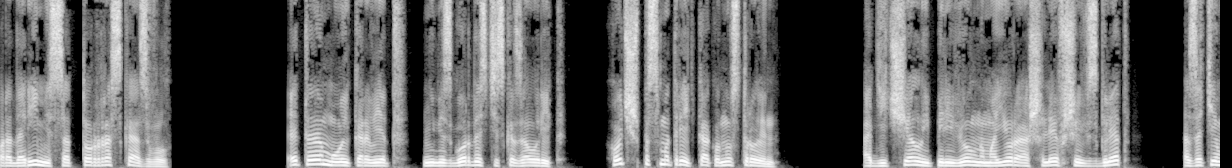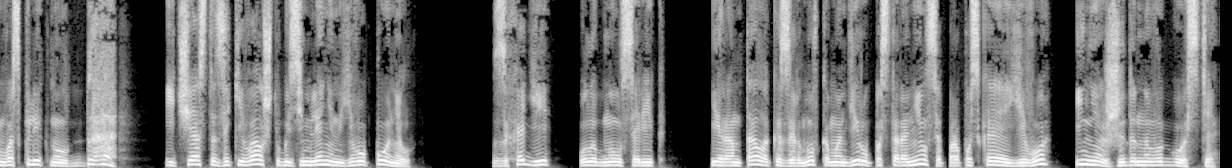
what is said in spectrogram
Про Дариме Саттор рассказывал. «Это мой корвет», — не без гордости сказал Рик. «Хочешь посмотреть, как он устроен?» Одичал и перевел на майора ошалевший взгляд, а затем воскликнул «Да!» и часто закивал, чтобы землянин его понял. «Заходи», — улыбнулся Рик, и Рантала, козырнув командиру, посторонился, пропуская его и неожиданного гостя.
